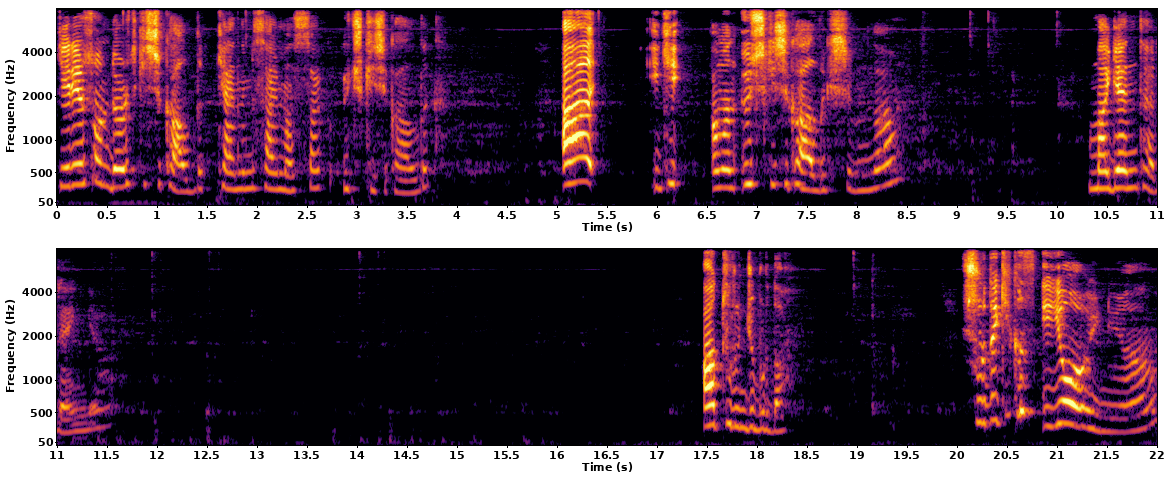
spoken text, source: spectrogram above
Geriye son 4 kişi kaldık. Kendimi saymazsak 3 kişi kaldık. Aa 2 aman 3 kişi kaldık şimdi. Magenta rengi. Aa turuncu burada. Şuradaki kız iyi oynuyor.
